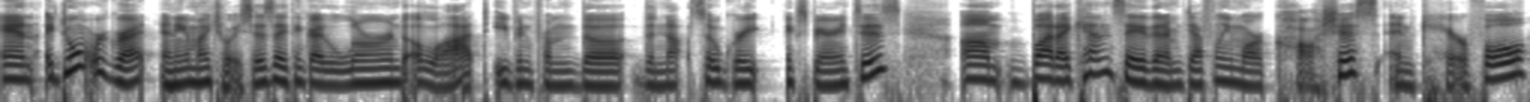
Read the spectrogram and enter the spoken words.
And I don't regret any of my choices. I think I learned a lot, even from the the not so great experiences. Um, but I can say that I'm definitely more cautious and careful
